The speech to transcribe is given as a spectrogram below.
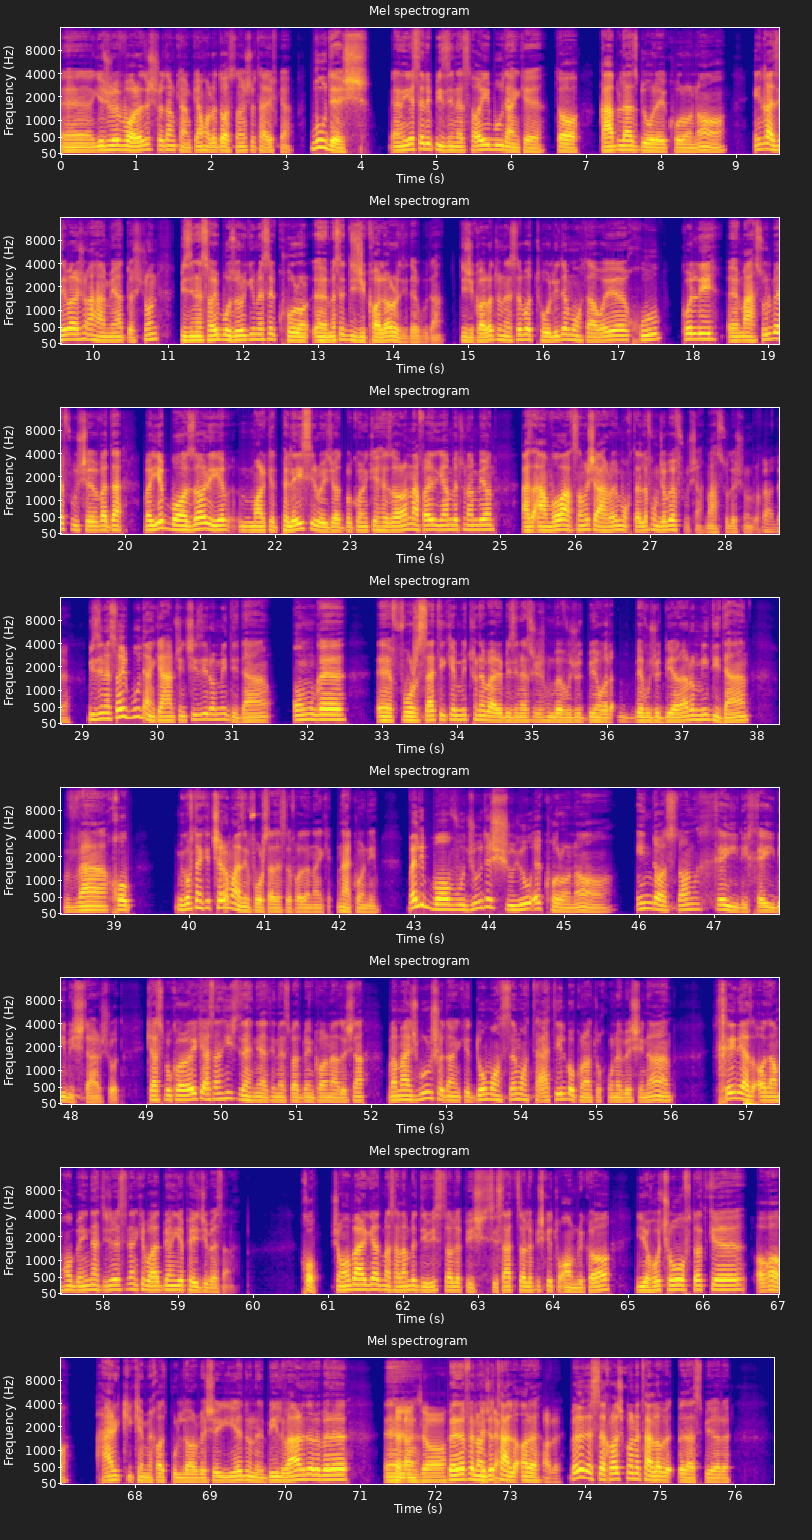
یه جوری واردش شدم کم کم حالا داستانش رو تعریف کردم. بودش. یعنی یه سری business هایی بودن که تا قبل از دوره کرونا این قضیه براشون اهمیت داشت. چون business های بزرگی مثل مثل دیجیکالا رو دیده بودن. دیجیکالا تونسته با تولید محتوای خوب کلی محصول بفروشه و و یه بازاری یه marketplace ی رو ایجاد بکنه که هزاران نفر دیگه هم بتونن بیان از انواع و اقسام شهرهای مختلف اونجا بفروشن محصولشون رو. بله. business هایی بودن که همچین چیزی رو می‌دیدن عمق فرصتی که می‌تونه برای business شون به وجود بیاره به وجود بیاره رو می‌دیدن و خب می‌گفتن که چرا ما از این فرصت استفاده نکنیم؟ ولی با وجود شیوع کرونا این داستان خیلی خیلی بیشتر شد. کسب و کارهایی که اصلا هیچ ذهنیتی نسبت به این کار نداشتن و مجبور شدن که دو ماه سه ماه تعطیل بکنن تو خونه بشینن خیلی از آدم ها به این نتیجه رسیدن که باید بیان یه پیجی بزنن. خب شما برگرد مثلا به 200 سال پیش 300 سال پیش که تو آمریکا یهو چو افتاد که آقا هر کی که می‌خواد پولدار بشه یه دونه بیل ور داره بره فلانجا بره فلانجا. طلا آره. آره. بره استخراج کنه طلا به دست بیاره.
